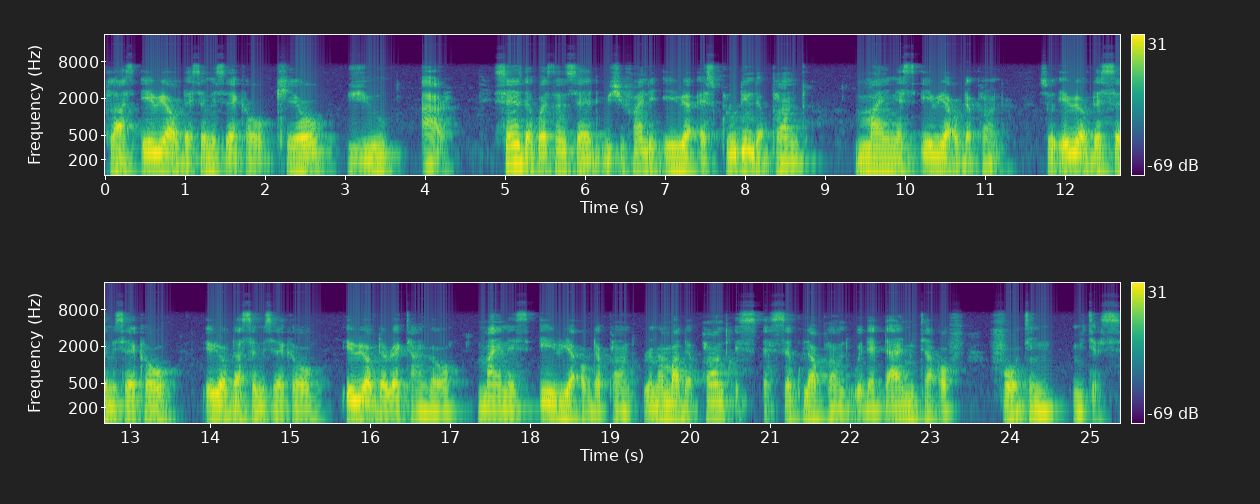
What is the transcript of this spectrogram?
plus area of the semicircle QUR. Since the question said we should find the area excluding the pond minus area of the pond. So area of this semicircle, area of that semicircle, area of the rectangle minus area of the pond. Remember the pond is a circular pond with a diameter of 14 meters.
